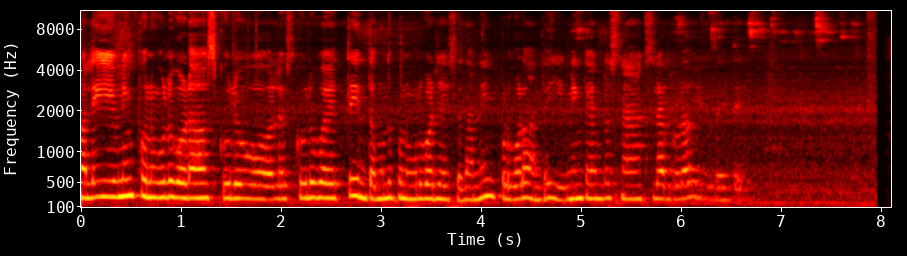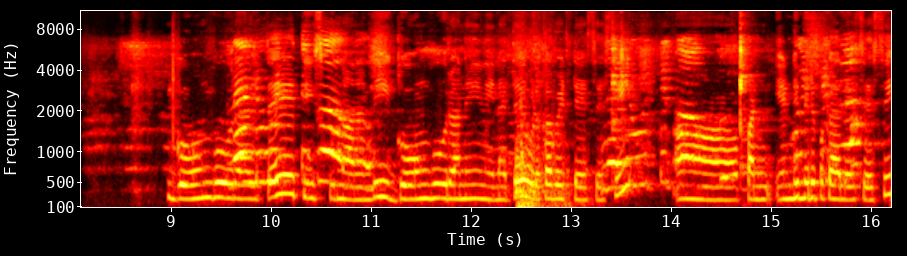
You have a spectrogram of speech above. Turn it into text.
మళ్ళీ ఈవినింగ్ పునుగులు కూడా స్కూల్ వాళ్ళు స్కూల్ పోయితే ఇంతకుముందు పునుగులు కూడా చేసేదాన్ని. ఇప్పుడు కూడా అంతే ఈవినింగ్ టైంలో స్నాక్స్ లాగా కూడా యూజ్ అవుతాయి గోంగూర అయితే తీసుకున్నానండి. ఈ గోంగూరని నేనైతే ఉడకబెట్టేసేసి పం ఎండుమిరపకాయలు వేసేసి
